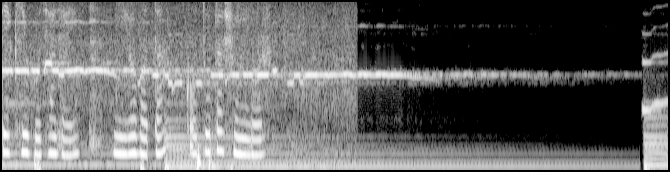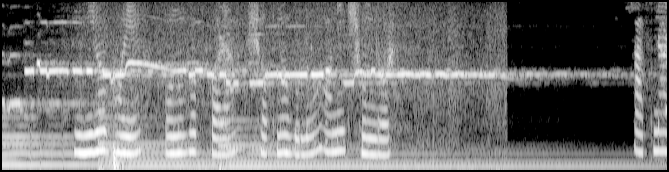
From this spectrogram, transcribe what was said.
দেখলে বোঝা যায় নীরবতা কতটা সুন্দর। নীরব হয়ে অনুভব করা স্বপ্নগুলো অনেক সুন্দর। আপনার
